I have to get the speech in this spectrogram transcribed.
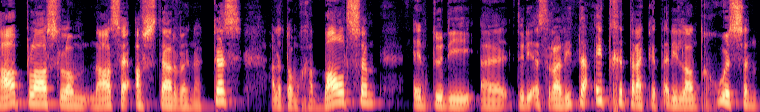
Daar plaas hulle hom na sy afsterwe in 'n kus. Hulle het hom gebalsem en toe die uh toe die Israeliete uitgetrek het uit die land Goshen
